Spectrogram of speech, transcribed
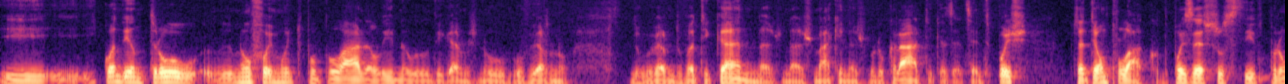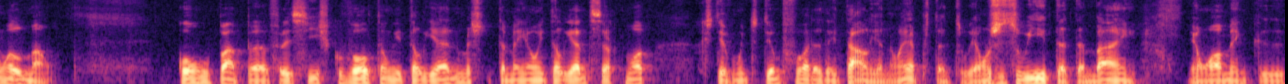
E, e, quando entrou não foi muito popular ali no digamos no governo do governo do Vaticano nas, nas máquinas burocráticas etc depois portanto é um polaco. Depois é sucedido por um alemão com o Papa Francisco volta um italiano mas também é um italiano de certo modo que esteve muito tempo fora da Itália, não é? Portanto, é um jesuíta também, é um homem que,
